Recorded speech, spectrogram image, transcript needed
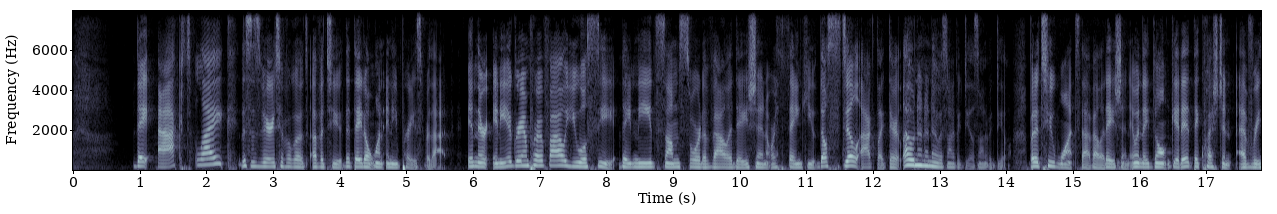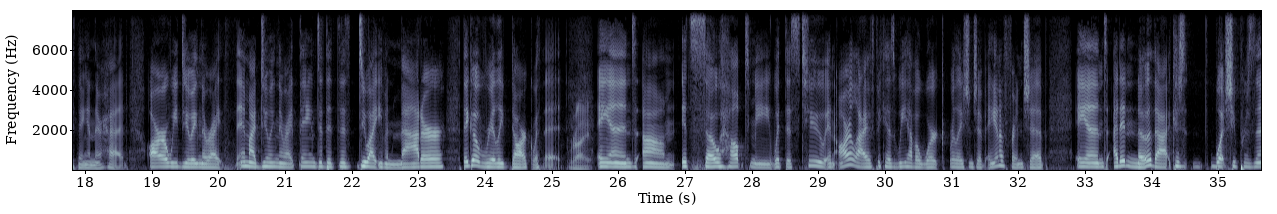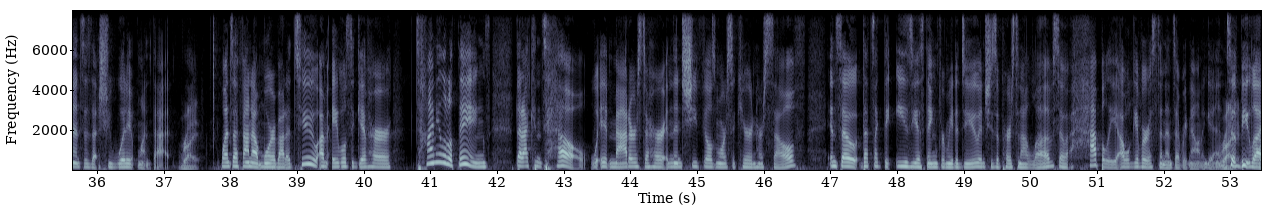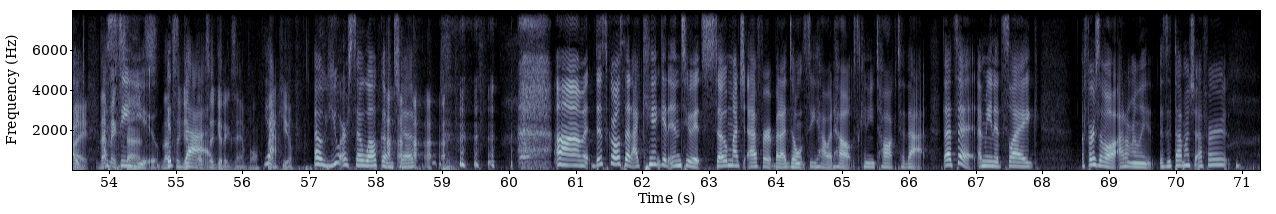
They act like this is very typical of a two that they don't want any praise for that. In their Enneagram profile, you will see they need some sort of validation or thank you. They'll still act like they're, oh, no, no, no, it's not a big deal. It's not a big deal. But a two wants that validation. And when they don't get it, they question everything in their head. Are we doing the right? Th- am I doing the right thing? Did this, do I even matter? They go really dark with it. Right. And um, it's so helped me with this too in our life because we have a work relationship and a friendship. And I didn't know that because what she presents is that she wouldn't want that. Right. Once I found out more about it too, I'm able to give her tiny little things that I can tell it matters to her. And then she feels more secure in herself. And so that's like the easiest thing for me to do. And she's a person I love. So happily, I will give her a sentence every now and again Right. to be like, right. that I makes see sense. you. That's it's a good that. that's a good example. Yeah. Thank you. Oh, you are so welcome, Chip. um, this girl said, I can't get into it. So much effort, but I don't see how it helps. Can you talk to that? That's it. I mean, it's like, first of all, I don't really, is it that much effort?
